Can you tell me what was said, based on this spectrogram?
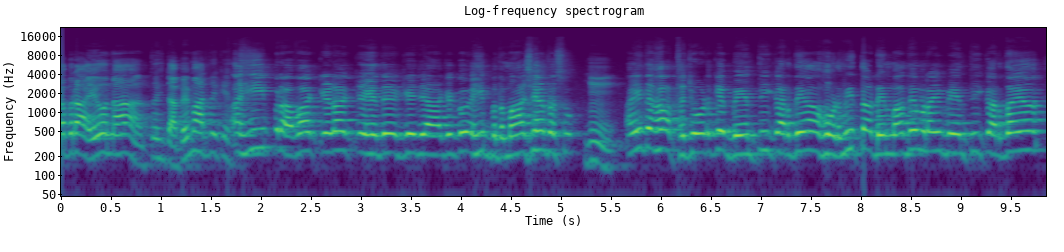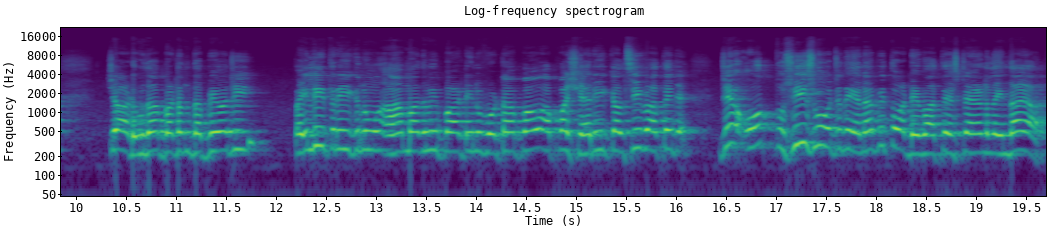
ਘਬਰਾਇਓ ਨਾ ਤੁਸੀਂ ਦਾਬੇ ਮਾਰਦੇ ਕਿ ਅਸੀਂ ਭਰਾਵਾ ਕਿਹੜਾ ਕਿਸੇ ਦੇ ਅੱਗੇ ਜਾ ਕੇ ਕੋਈ ਅਸੀਂ ਬਦਮਾਸ਼ ਆ ਦੱਸੋ। ਅਸੀਂ ਤਾਂ ਹੱਥ ਜੋੜ ਕੇ ਬੇਨਤੀ ਕਰਦੇ ਆ ਹੁਣ ਵੀ ਤੁਹਾਡੇ ਮਾਧਿਅਮ ਰਾਹੀਂ ਬੇਨਤੀ ਕਰਦਾ ਆ ਝਾੜੂ ਦਾ ਬਟਨ ਦੱਬਿਓ ਜੀ। ਪਹਿਲੀ ਤਰੀਕ ਨੂੰ ਆਮ ਆਦਮੀ ਪਾਰਟੀ ਨੂੰ ਵੋਟਾਂ ਪਾਓ, ਆਪਾਂ ਸ਼ਹਿਰੀ ਕਲਸੀ ਵਾਸਤੇ ਜੇ- ਜੇ ਉਹ ਤੁਸੀਂ ਸੋਚਦੇ ਆ ਨਾ ਵੀ ਤੁਹਾਡੇ ਵਾਸਤੇ ਸਟੈਂਡ ਲੈਂਦਾ ਆ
